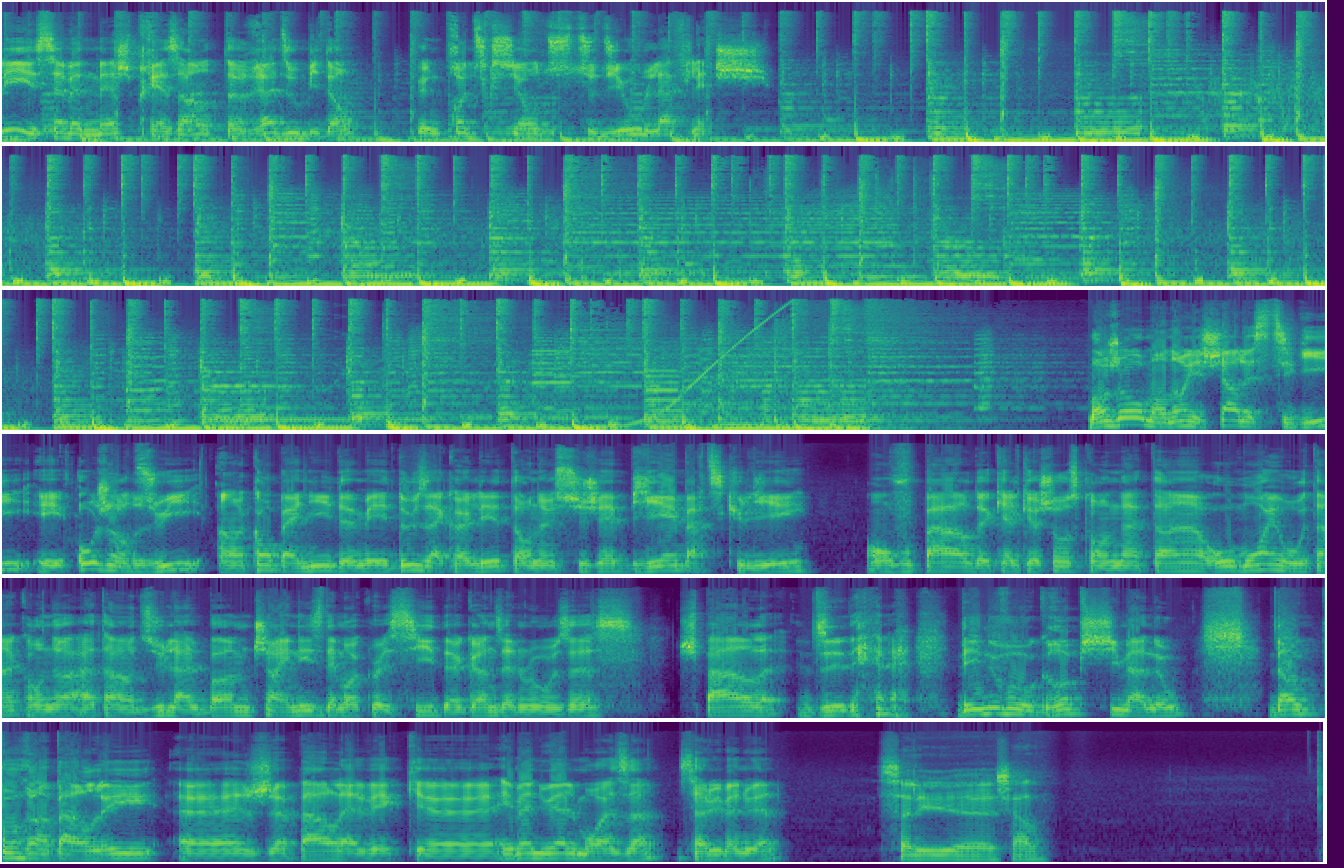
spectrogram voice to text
Marley et Seven Mesh présentent Radio Bidon, une production du studio La Flèche. Bonjour, mon nom est Charles Stigui et aujourd'hui, en compagnie de mes deux acolytes, on a un sujet bien particulier. On vous parle de quelque chose qu'on attend au moins autant qu'on a attendu l'album Chinese Democracy de Guns N' Roses. Je parle des nouveaux groupes Shimano. Donc, pour en parler, euh, je parle avec euh, Emmanuel Moisan. Salut, Emmanuel. Salut, euh, Charles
